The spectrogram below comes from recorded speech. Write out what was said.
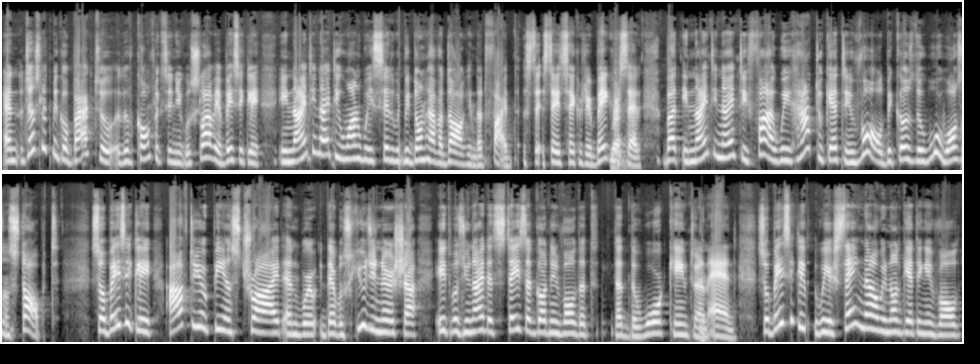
And just let me go back to the conflicts in Yugoslavia. Basically, in 1991, we said we don't have a dog in that fight, State Secretary Baker right. said. But in 1995, we had to get involved because the war wasn't stopped. So basically, after Europeans tried and were, there was huge inertia, it was United States that got involved that, that the war came to an end. So basically, we're saying now we're not getting involved,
